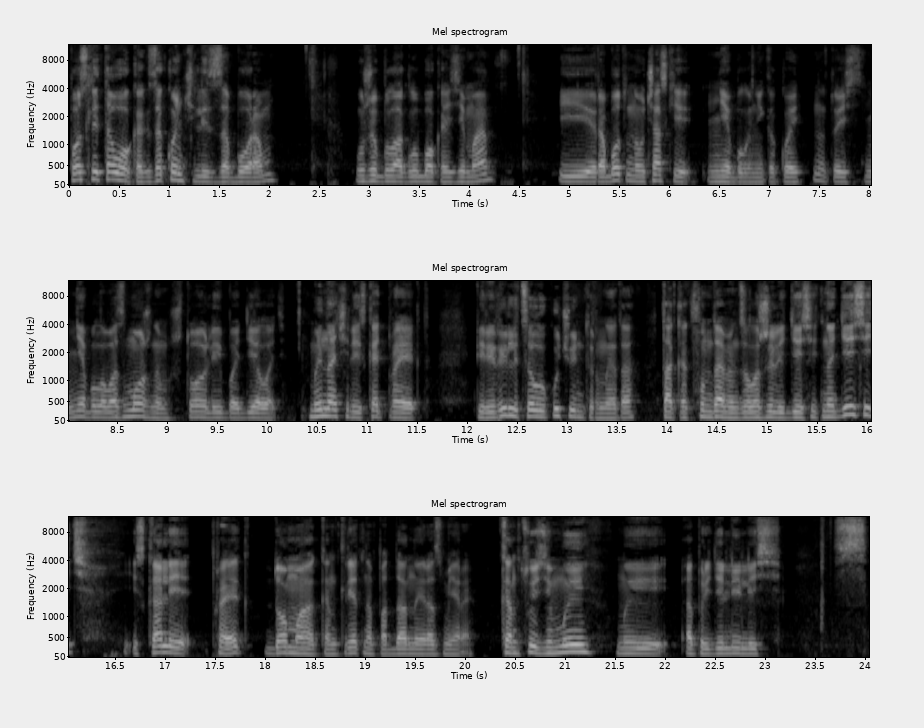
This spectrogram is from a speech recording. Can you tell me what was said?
После того, как закончили с забором, уже была глубокая зима, и работы на участке не было никакой. Ну, то есть не было возможным что-либо делать. Мы начали искать проект. Перерыли целую кучу интернета. Так как фундамент заложили 10 на 10, искали проект дома конкретно под данные размеры. К концу зимы мы определились с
